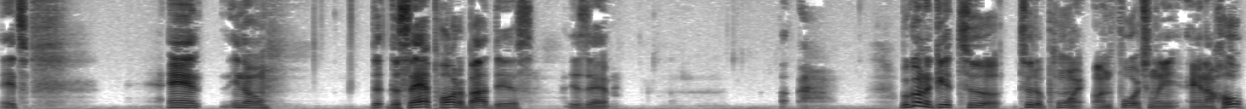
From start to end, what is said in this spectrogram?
it's, and you know, the the sad part about this is that we're going to get to to the point, unfortunately, and I hope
